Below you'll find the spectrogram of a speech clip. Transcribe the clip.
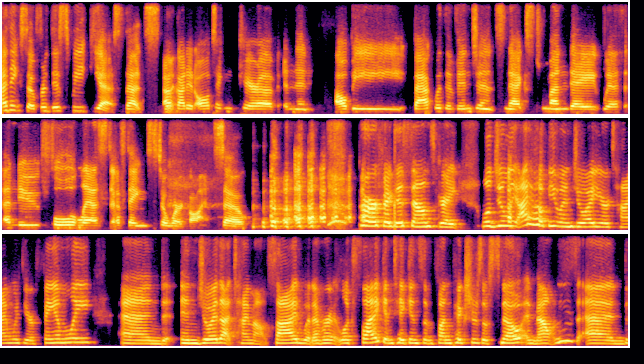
i think so for this week yes that's good. i've got it all taken care of and then I'll be back with a vengeance next Monday with a new full list of things to work on. So perfect. This sounds great. Well, Julie, I hope you enjoy your time with your family and enjoy that time outside, whatever it looks like, and taking some fun pictures of snow and mountains and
